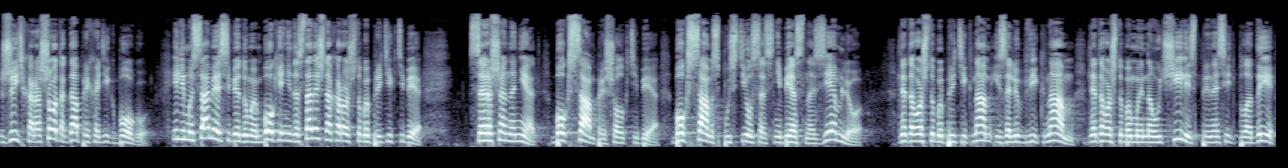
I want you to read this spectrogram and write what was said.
жить хорошо, тогда приходи к Богу. Или мы сами о себе думаем, Бог, я недостаточно хорош, чтобы прийти к тебе. Совершенно нет. Бог сам пришел к тебе. Бог сам спустился с небес на землю для того, чтобы прийти к нам из-за любви к нам, для того, чтобы мы научились приносить плоды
